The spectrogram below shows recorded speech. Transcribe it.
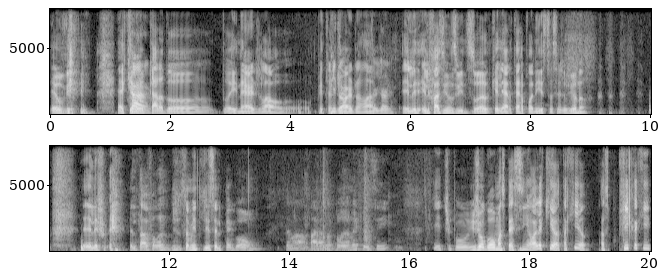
Eu vi. É que Cara. o cara do, do Ei Nerd lá, o Peter, Peter- Jordan lá, Peter Jordan. Ele, ele fazia uns vídeos zoando que ele era terraplanista, você já viu não? Ele, ele tava falando justamente disso. Ele pegou um, sei lá, uma parada plana aqui assim. E, tipo, e jogou umas pecinhas. Olha aqui, ó. Tá aqui, ó. As- fica aqui.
